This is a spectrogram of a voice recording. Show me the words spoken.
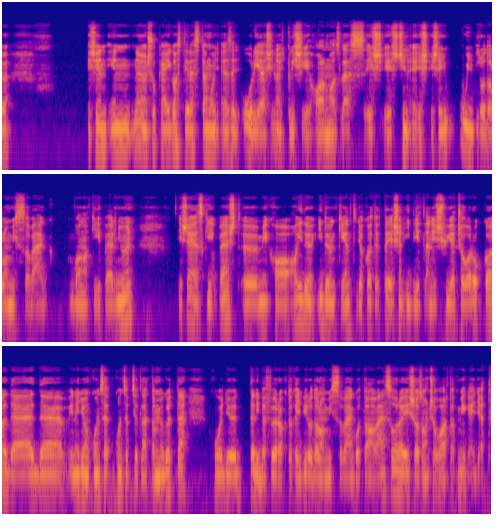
és én, én nagyon sokáig azt éreztem, hogy ez egy óriási nagy klisé halmaz lesz, és, és, és, és egy új birodalom visszavág van a képernyőn, és ehhez képest, még ha, ha idő, időnként gyakorlatilag teljesen idétlen és hülye csavarokkal, de, de én egy olyan koncep- koncepciót láttam mögötte, hogy telibe felraktak egy birodalom visszavágott a vászonra, és azon csavartak még egyet.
